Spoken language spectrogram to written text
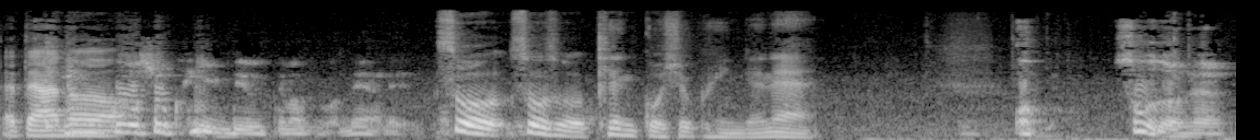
だってあ健の、康食品で売ってますもんね、あれ。そう、そうそう、健康食品でね。あ、そうだね。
